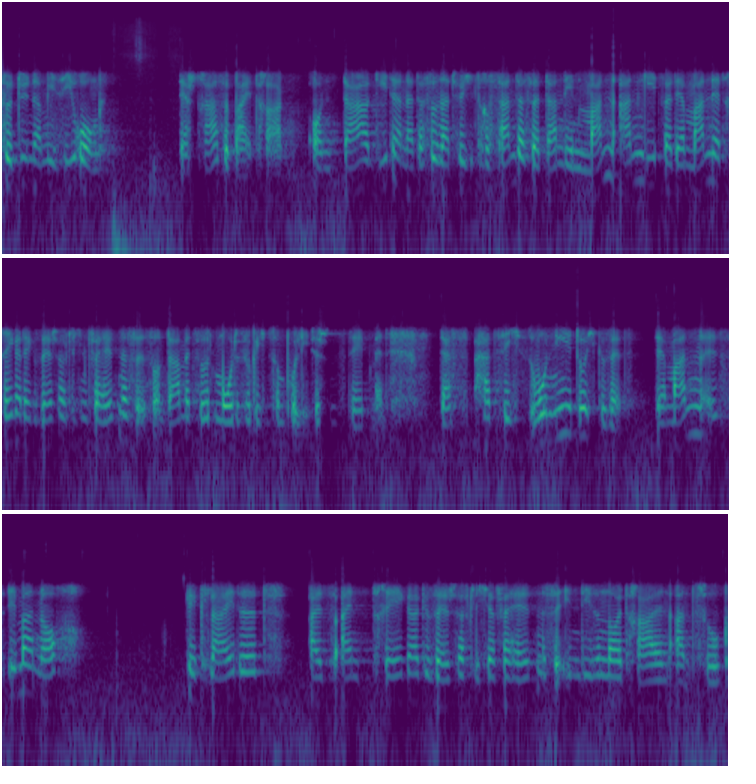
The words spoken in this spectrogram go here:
zur Dynamisierung der Straße beitragen. Und da geht er, das ist natürlich interessant, dass er dann den Mann angeht, weil der Mann der Träger der gesellschaftlichen Verhältnisse ist und damit wird Mode wirklich zum politischen Statement. Das hat sich so nie durchgesetzt. Der Mann ist immer noch gekleidet als ein Träger gesellschaftlicher Verhältnisse in diesem neutralen Anzug.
